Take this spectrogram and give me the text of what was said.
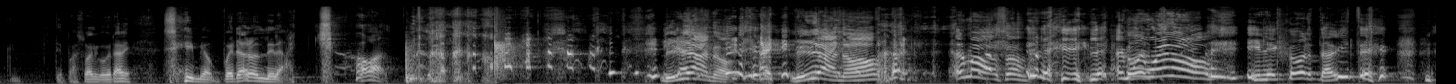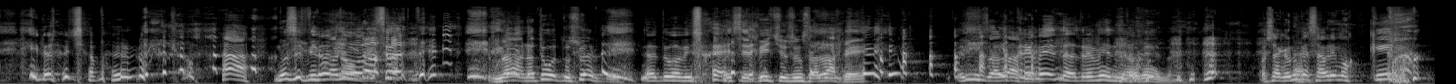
te pasó algo grave? Sí, me operaron de la chaval. Liviano. Liviano. Hermoso. Y le Es muy bueno. Y le corta, ¿viste? Y no lo llamaron nunca. Ah, no se filmó No tuvo nunca. mi suerte. No, no tuvo tu suerte. No tuvo mi suerte. Ese pichu es un salvaje, ¿eh? Es un salvaje. Tremendo, tremendo. Tremendo. O sea que nunca sabremos qué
